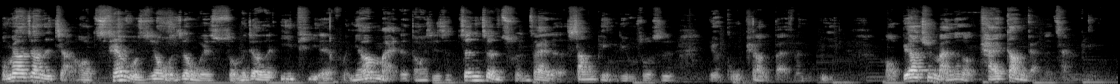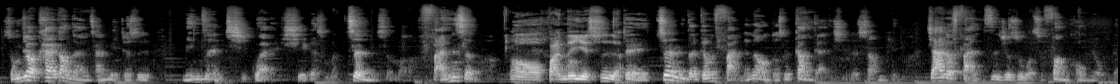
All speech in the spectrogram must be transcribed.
我们要这样子讲哦，天府之间，我认为什么叫做 ETF？你要买的东西是真正存在的商品，例如说是一个股票的百分比哦，不要去买那种开杠杆的产品。什么叫开杠杆的产品？就是名字很奇怪，写个什么正什么反什么，哦，反的也是啊，对，正的跟反的那种都是杠杆型的商品嘛，加个反字就是我是放空用的，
